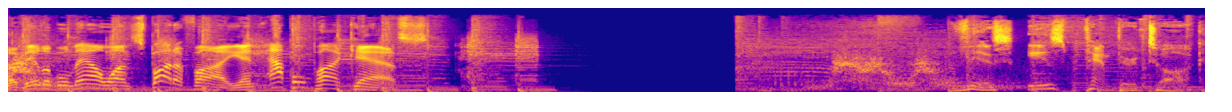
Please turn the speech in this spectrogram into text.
Available now on Spotify and Apple Podcasts. This is Panther Talk,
